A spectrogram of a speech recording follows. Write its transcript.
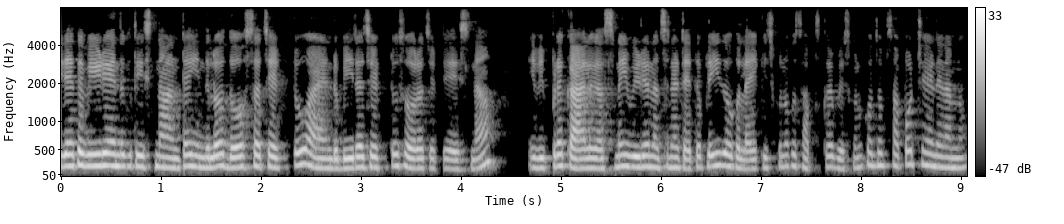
ఇదైతే వీడియో ఎందుకు తీసిన అంటే ఇందులో దోస చెట్టు అండ్ బీర చెట్టు సోర చెట్టు వేసిన. ఇవి ఇప్పుడే కాయలు కాస్తున్నాయి ఈ వీడియో నచ్చినట్టయితే ప్లీజ్ ఒక లైక్ ఇచ్చుకుని ఒక సబ్స్క్రైబ్ చేసుకుని కొంచెం సపోర్ట్ చేయండి నన్ను.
